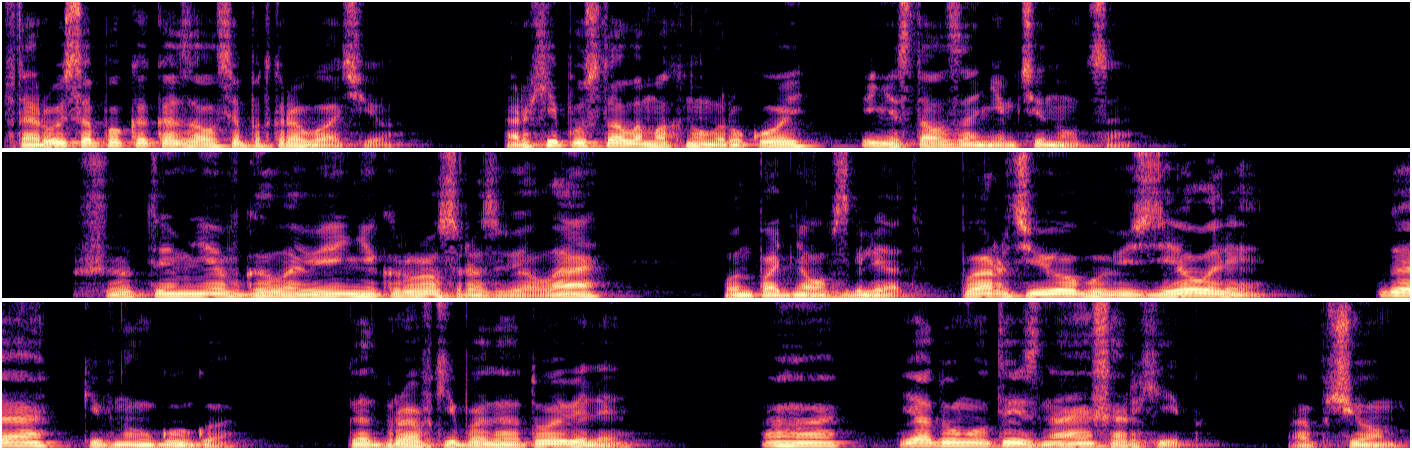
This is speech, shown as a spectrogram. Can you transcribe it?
Второй сапог оказался под кроватью. Архип устало махнул рукой и не стал за ним тянуться. «Что ты мне в голове некроз развел, а?» Он поднял взгляд. «Партию обуви сделали?» «Да», – кивнул Гуго. «К отправке подготовили?» «Ага. Я думал, ты знаешь, Архип». «Об чем?»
